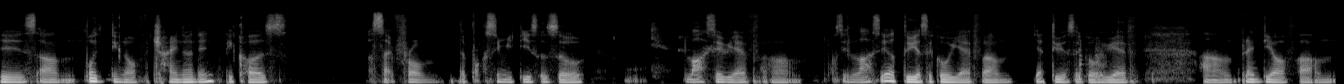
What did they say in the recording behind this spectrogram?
is um, what do you think of China then? Because aside from the proximities, also last year we have um, was it last year or two years ago we have um yeah two years ago we have um plenty of um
